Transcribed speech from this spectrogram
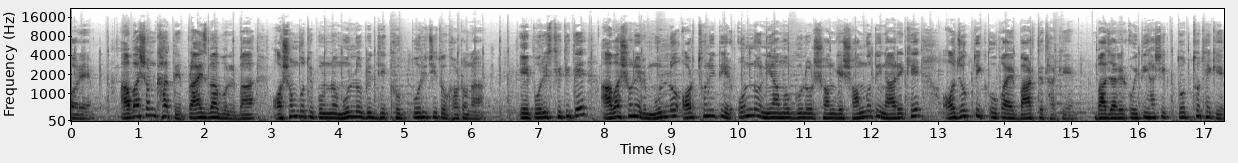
করে। আবাসন খাতে প্রাইস বাবল বা অসঙ্গতিপূর্ণ মূল্যবৃদ্ধি খুব পরিচিত ঘটনা। এই পরিস্থিতিতে আবাসনের মূল্য অর্থনীতির অন্য নিয়ামকগুলোর সঙ্গে সঙ্গতি না রেখে অযৌক্তিক উপায়ে বাড়তে থাকে। বাজারের ঐতিহাসিক তথ্য থেকে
